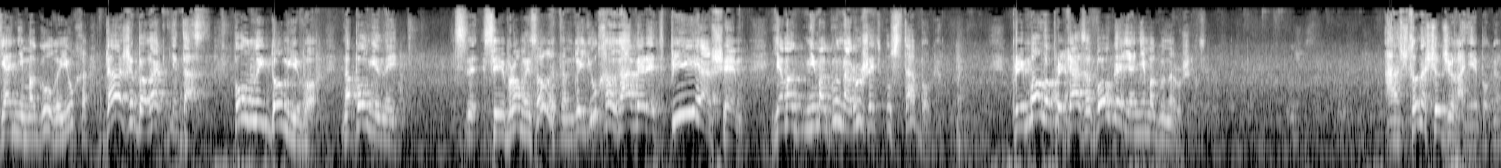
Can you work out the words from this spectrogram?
Я не могу, Лаюха, даже Балак не даст. Полный дом его, наполненный серебром и золотом, Лаюха Равер Пиашем. Я не могу нарушить уста Бога. Прямого приказа Бога я не могу нарушить. А что насчет желания Бога?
